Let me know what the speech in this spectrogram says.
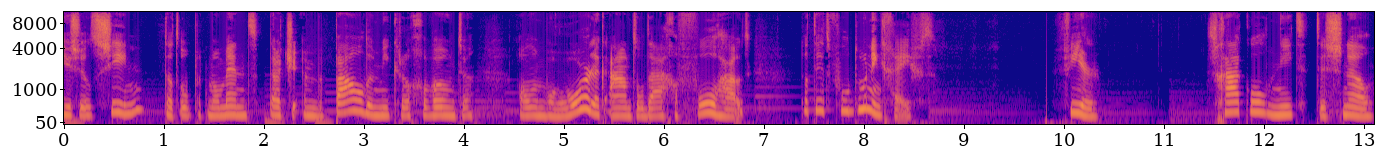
je zult zien dat op het moment dat je een bepaalde microgewoonte al een behoorlijk aantal dagen volhoudt, dat dit voldoening geeft. 4. Schakel niet te snel.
